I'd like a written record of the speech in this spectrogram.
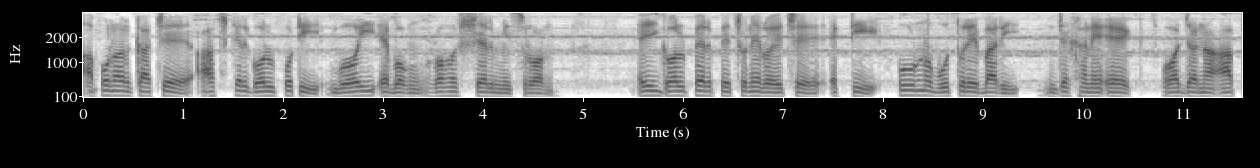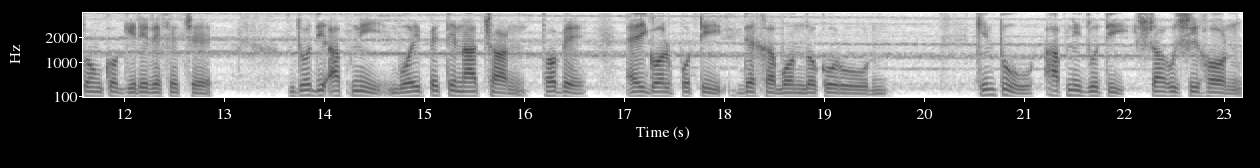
আপনার কাছে আজকের গল্পটি বই এবং রহস্যের মিশ্রণ। এই গল্পের পেছনে রয়েছে একটি পূর্ণ ভুতুরে বাড়ি, যেখানে এক অজানা আতঙ্ক ঘিরে রেখেছে। যদি আপনি বই পেতে না চান, তবে এই গল্পটি দেখা বন্ধ করুন। কিন্তু আপনি যদি সাহসী হন,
